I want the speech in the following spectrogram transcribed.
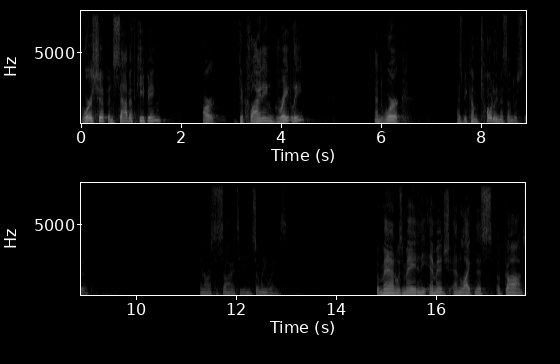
Worship and Sabbath keeping are declining greatly. And work has become totally misunderstood in our society in so many ways. So, man was made in the image and likeness of God.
